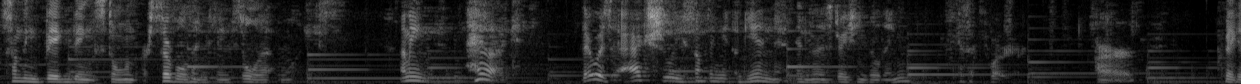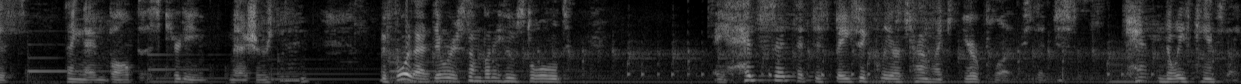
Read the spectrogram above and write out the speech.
something big being stolen or several things being stolen at once. I mean, heck, there was actually something again in the administration building, because that's where our biggest thing that involved the security measures. Before that, there was somebody who stole a headset that just basically are kind of like earplugs that just can't noise canceling.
